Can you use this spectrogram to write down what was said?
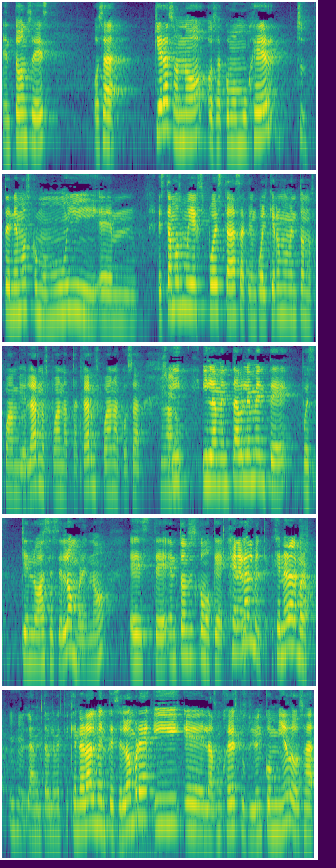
Entonces, o sea, quieras o no, o sea, como mujer tenemos como muy, em, estamos muy expuestas a que en cualquier momento nos puedan violar, nos puedan atacar, nos puedan acosar. Claro. Y, y lamentablemente, pues quien lo hace es el hombre, ¿no? Este, entonces como que... Generalmente. General, bueno, lamentablemente, generalmente es el hombre y eh, las mujeres pues viven con miedo, o sea,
